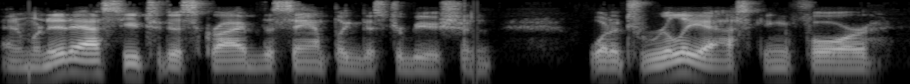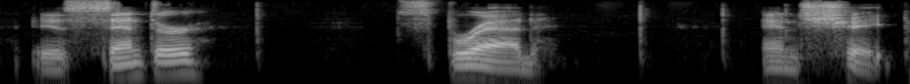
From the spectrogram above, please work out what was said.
And when it asks you to describe the sampling distribution, what it's really asking for is center, spread, and shape.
